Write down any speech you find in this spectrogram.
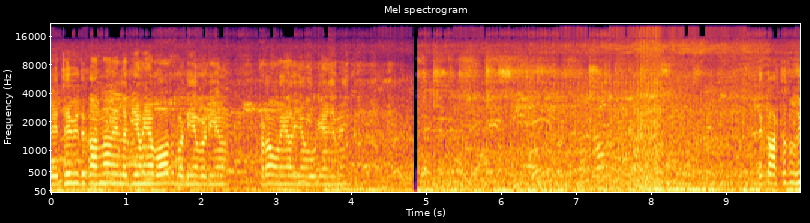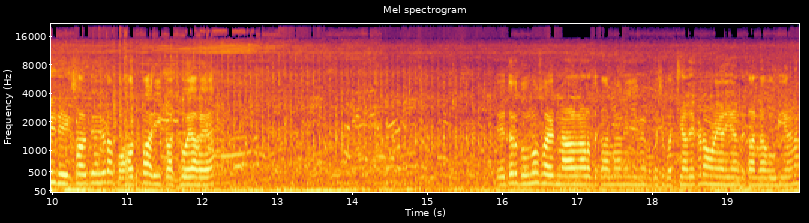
ਇੱਥੇ ਵੀ ਦੁਕਾਨਾਂ ਨੇ ਲੱਗੀਆਂ ਹੋਈਆਂ, ਬਹੁਤ ਵੱਡੀਆਂ ਵੱਡੀਆਂ ਖੜਾਉਣੇ ਵਾਲੀਆਂ ਹੋ ਗਈਆਂ, ਜਿਵੇਂ। ਤੇ ਇਕੱਠ ਤੁਸੀਂ ਦੇਖ ਸਕਦੇ ਹੋ ਜਿਹੜਾ ਬਹੁਤ ਭਾਰੀ ਇਕੱਠ ਹੋਇਆ ਹੋਇਆ। ਤੇ ਇਧਰ ਦੋਨੋਂ ਸਾਈਡ ਨਾਲ ਨਾਲ ਦੁਕਾਨਾਂ ਨੇ, ਜਿਵੇਂ ਕੁਝ ਬੱਚਿਆਂ ਦੇ ਖਿਡੌਣੇ ਵਾਲੀਆਂ ਦੁਕਾਨਾਂ ਹੋ ਗਈਆਂ ਨਾ,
